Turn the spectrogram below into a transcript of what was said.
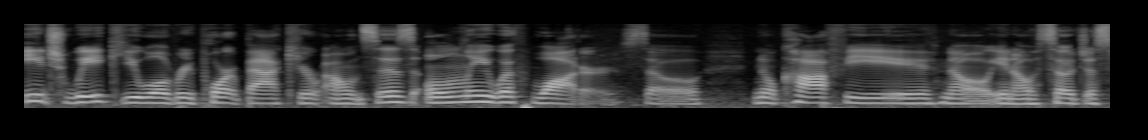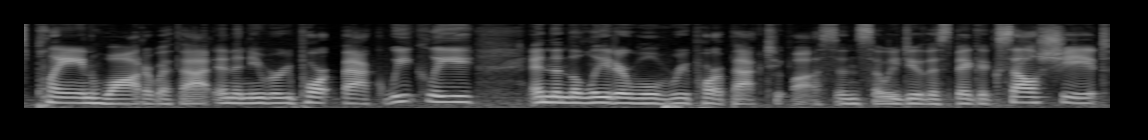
each week, you will report back your ounces only with water. So no coffee, no, you know, so just plain water with that. And then you report back weekly, and then the leader will report back to us. And so we do this big Excel sheet,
